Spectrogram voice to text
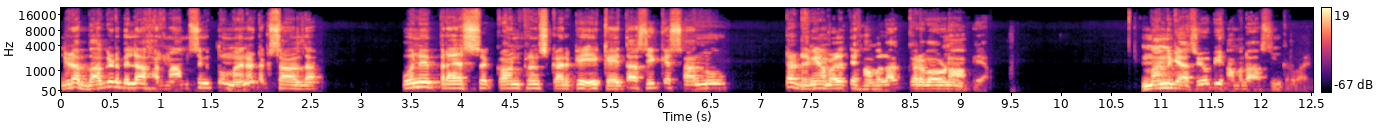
ਜਿਹੜਾ ਬਾਗੜ ਬਿੱਲਾ ਹਰਨਾਮ ਸਿੰਘ ਧੁੰਮਾ ਨਾ ਟਕਸਾਲ ਦਾ, ਉਹਨੇ ਪ੍ਰੈਸ ਕਾਨਫਰੰਸ ਕਰਕੇ ਇਹ ਕਹਿਤਾ ਸੀ ਕਿ ਸਾਨੂੰ ਢੱਡਰੀਆਂ ਵਾਲੇ ਤੇ ਹਮਲਾ ਕਰਵਾਉਣਾ ਪਿਆ। ਮੰਨ ਗਿਆ ਸੀ ਉਹ ਵੀ ਹਮਲਾ ਅਸੀਂ ਕਰਵਾਇਆ।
